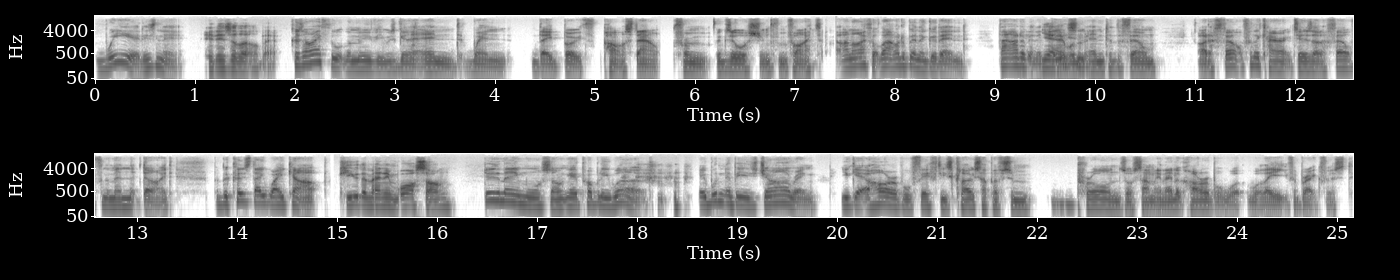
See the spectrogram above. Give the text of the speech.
weird, isn't it? It is a little bit. Because I thought the movie was going to end when they both passed out from exhaustion from fighting, and I thought that would have been a good end. That would have been a Yeah, it decent end to the film. I'd have felt for the characters. I'd have felt for the men that died. But because they wake up, Cue the Men in War song. do the main war song, it'd probably work. it wouldn't be as jarring. You get a horrible 50s close up of some prawns or something. They look horrible what, what they eat for breakfast.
